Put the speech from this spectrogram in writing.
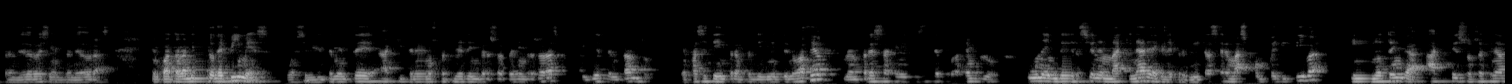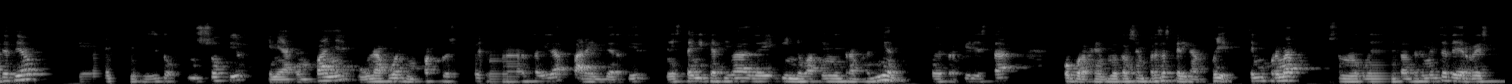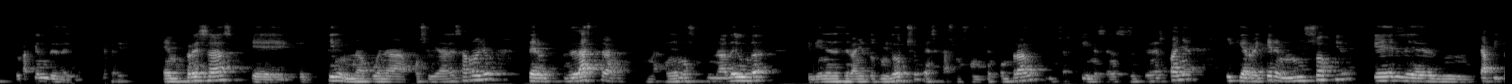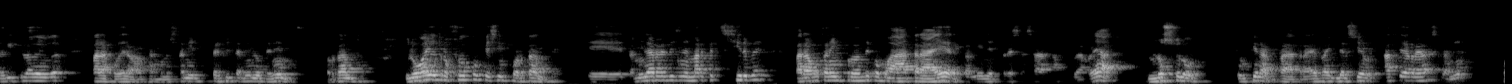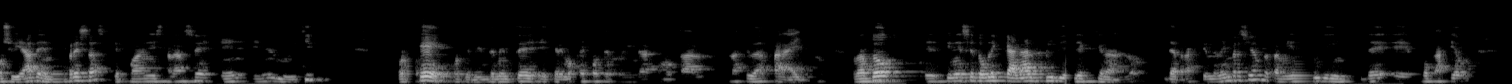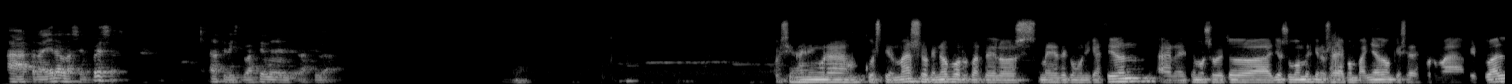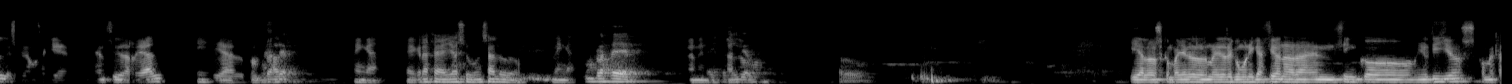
emprendedores y emprendedoras. En cuanto al ámbito de pymes, pues evidentemente aquí tenemos perfiles de inversores e inversoras que invierten tanto en fases de intraemprendimiento e innovación, una empresa que necesite, por ejemplo, una inversión en maquinaria que le permita ser más competitiva y no tenga accesos de financiación, necesito un socio que me acompañe con un acuerdo, un pacto de una rentabilidad para invertir en esta iniciativa de innovación y intraemprendimiento. De perfil está, o por ejemplo, otras empresas que digan, oye, tengo un problema, eso no lo comenté anteriormente, de reestructuración de deuda. Es decir, empresas que, tienen una buena posibilidad de desarrollo, pero lastran, imaginemos una deuda que viene desde el año 2008, en ese caso nos hemos encontrado, muchas pymes en ese sentido en España, y que requieren un socio que le capitalice la deuda para poder avanzar. Bueno, ese también, perfil también lo tenemos, por tanto. Y luego hay otro foco que es importante. Eh, también la red Business Market sirve para algo tan importante como atraer también empresas a, a Ciudad Real. No solo funciona para atraer la inversión a Ciudad Real, sino también posibilidad de empresas que puedan instalarse en, el municipio. ¿Por qué? Porque evidentemente eh, queremos que hay potencialidad como tal la ciudad para ello. Por lo tanto, eh, tiene ese doble canal bidireccional, ¿no? De atracción de la inversión, pero también de, de eh, vocación a atraer a las empresas hacia la instalación en la ciudad. Pues si no hay ninguna cuestión más o que no por parte de los medios de comunicación, agradecemos sobre todo a Josu Gómez que nos haya acompañado, aunque sea de forma virtual. Le esperamos aquí en, en Ciudad Real sí. y al concejal. Venga, gracias Josu, un saludo. Venga. Un placer. Hasta luego. Hasta luego. Y a los compañeros de los medios de comunicación, ahora en cinco minutillos, comenzamos.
